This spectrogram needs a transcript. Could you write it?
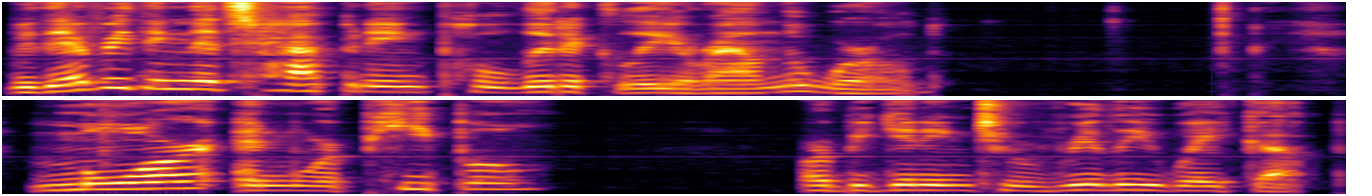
with everything that's happening politically around the world, more and more people are beginning to really wake up.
